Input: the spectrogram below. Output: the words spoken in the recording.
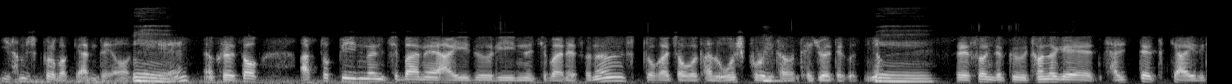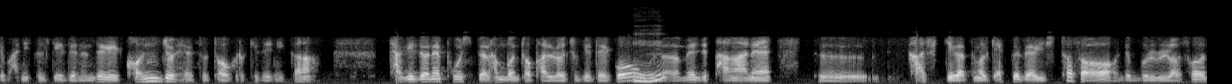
2, 30%밖에 안 돼요. 예. 그래서 아토피 있는 집안의 아이들이 있는 집안에서는 습도가 적어도 한 50% 음. 이상은 돼줘야 되거든요. 예. 그래서 이제 그 저녁에 잘 때 특히 아이들이 많이 긁게 되는데 건조해서 더 그렇게 되니까 자기 전에 보습제를 한 번 더 발라주게 되고 예. 그다음에 이제 방 안에 그 가습기 같은 걸 깨끗하게 씻어서 이제 물을 넣어서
